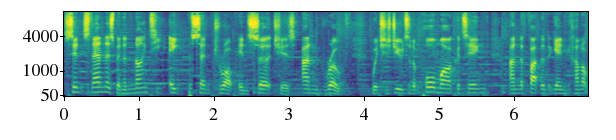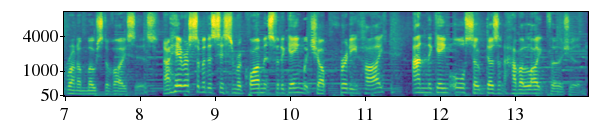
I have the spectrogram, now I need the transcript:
since then there's been a 98% drop in searches and growth, which is due to the poor marketing and the fact that the game cannot run on most devices. Now here are some of the system requirements for the game, which are pretty high high, and the game also doesn't have a light version.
